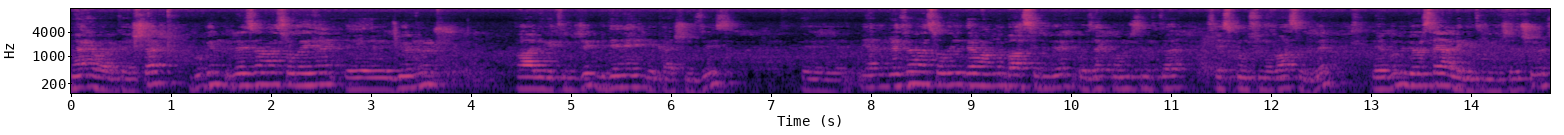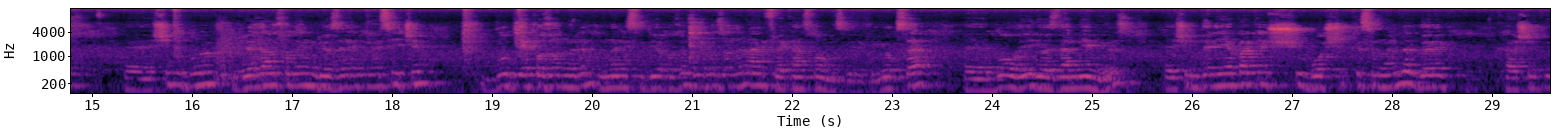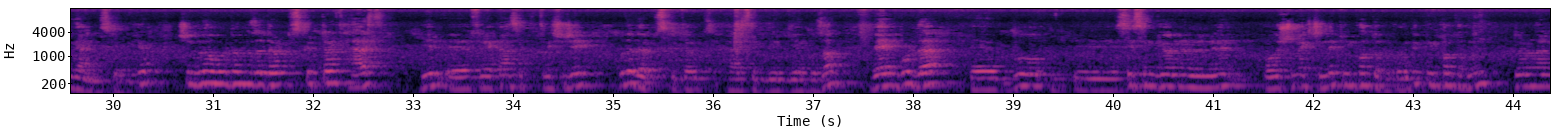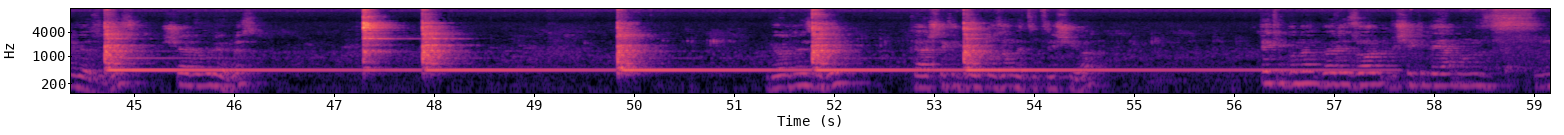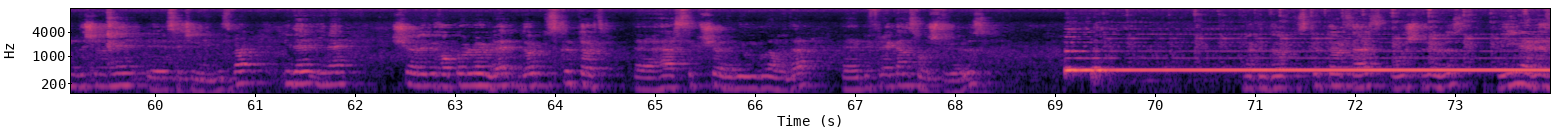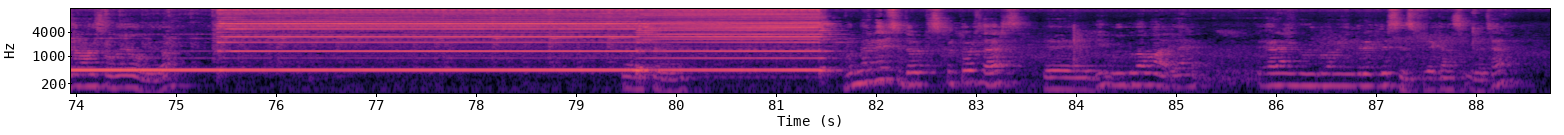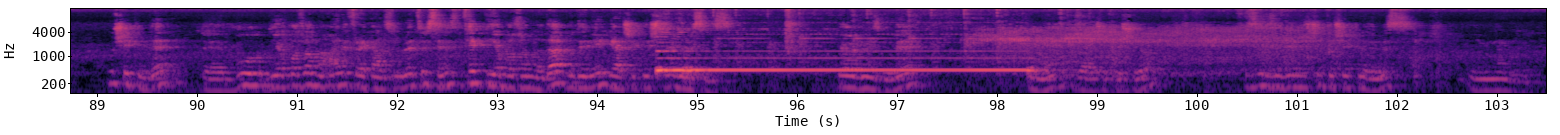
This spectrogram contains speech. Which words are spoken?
Merhaba arkadaşlar. Bugün rezonans olayını e, görünür hale getirecek bir deneyle karşınızdayız. E, yani rezonans olayı devamlı bahsedilir. Özellikle 10. sınıfta ses konusunda bahsedilir. E, bunu görsel hale getirmeye çalışıyoruz. E, şimdi bunun rezonans olayının gözlenebilmesi için bu diyapazonların, bunların ismi diyapazon, diyapazonların aynı frekanslı olması gerekiyor. Yoksa e, bu olayı gözlemleyemiyoruz. E, şimdi deney yaparken şu boşluk kısımlarının da böyle karşılıklı gelmesi gerekiyor. Şimdi buna vurduğumuzda 444 Hz bir e, frekansa titreşecek. Bu da 444 Hz'lik bir diyapazon. Ve burada e, bu e, sesin görünürlüğünü oluşturmak için de pimpon topu koyduk. Pimpon topunun durumlarını gözlüyoruz. Şöyle vuruyoruz. Gördüğünüz gibi karşıdaki diyapazon da titreşiyor. Peki bunu böyle zor bir şekilde yapmamızın dışında ne e, seçeneğimiz var? Bir de yine şöyle bir hoparlörle 444 e, Hz'lik şöyle bir uygulamada e, bir frekans oluşturuyoruz. Bakın 444 Hz oluşturuyoruz ve yine rezonans olayı oluyor. Bunların hepsi 444 Hz bir uygulama yani herhangi bir uygulama indirebilirsiniz frekans üreten. Bu şekilde e, bu diyapazonla aynı frekansı üretirseniz tek diyapazonla da bu deneyi gerçekleştirebilirsiniz. Gördüğünüz gibi deney gerçekleşiyor. Bizi izlediğiniz için teşekkür ederiz. İyi günler diliyorum.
